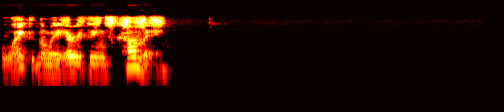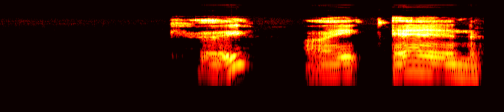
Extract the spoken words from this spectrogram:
I'm liking the way everything's coming. Okay, my N.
